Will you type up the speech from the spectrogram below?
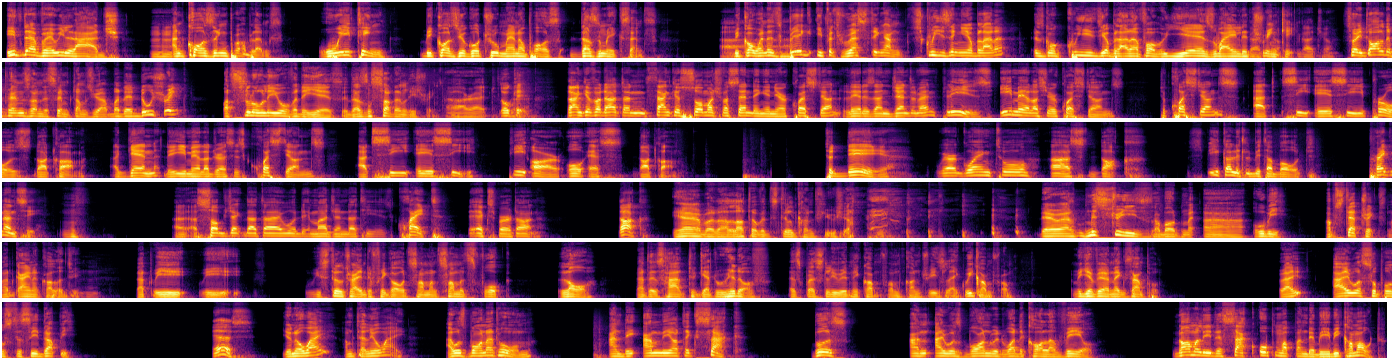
if they're very large mm-hmm. and causing problems, waiting because you go through menopause doesn't make sense. Ah. because when it's big, if it's resting and squeezing your bladder, it's going to squeeze your bladder for years while it's shrinking. Got you. So it all depends on the symptoms you have, but they do shrink, but slowly over the years. It doesn't suddenly shrink. All right. Okay. Uh, Thank you for that, and thank you so much for sending in your question. Ladies and gentlemen, please email us your questions to questions at cacpros.com. Again, the email address is questions at cacpros.com. Today, we are going to ask Doc to speak a little bit about pregnancy mm. A, a subject that I would imagine that he is quite the expert on. Doc, Yeah, but a lot of it's still confusion. there are mysteries about uh, OB, obstetrics, not gynecology, that we we we still trying to figure out. Some and some it's folk law that is hard to get rid of, especially when they come from countries like we come from. Let me give you an example. Right, I was supposed to see Duppy. yes. You know why? I'm telling you why. I was born at home and the amniotic sac burst and I was born with what they call a veil. Normally the sac open up and the baby come out.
